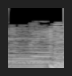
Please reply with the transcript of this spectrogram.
you.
